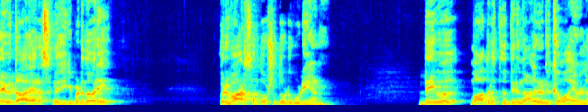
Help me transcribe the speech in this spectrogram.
ദൈവത്താലേറെ സ്നേഹിക്കപ്പെടുന്നവരെ ഒരുപാട് സന്തോഷത്തോടു കൂടിയാണ് ദൈവ മാതൃത്വ തിരുനാളിനൊരുക്കമായുള്ള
